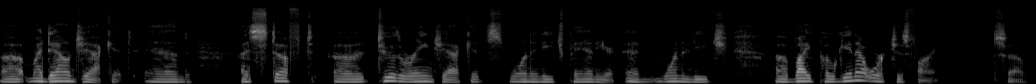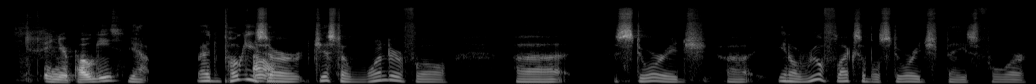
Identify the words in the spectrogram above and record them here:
uh, my down jacket. And I stuffed uh, two of the rain jackets, one in each pannier and one in each uh, bike pogie, and that worked just fine. So, In your pogies? yeah, pogies Oh, are just a wonderful uh, storage, uh, you know, real flexible storage space for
